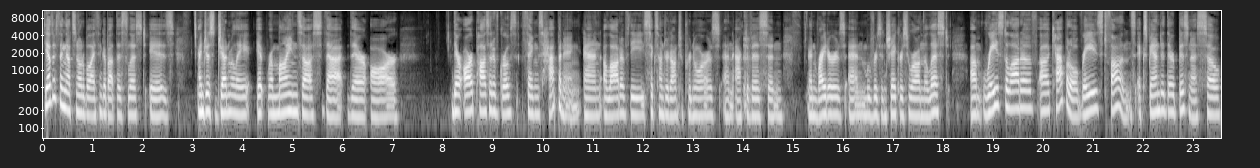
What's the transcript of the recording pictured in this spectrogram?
The other thing that's notable i think about this list is and just generally it reminds us that there are there are positive growth things happening and a lot of the 600 entrepreneurs and activists and and writers and movers and shakers who are on the list um, raised a lot of uh, capital, raised funds, expanded their business. So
